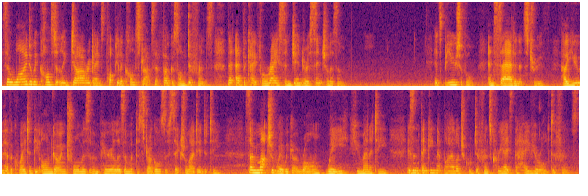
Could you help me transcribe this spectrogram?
So, why do we constantly jar against popular constructs that focus on difference, that advocate for race and gender essentialism? It's beautiful and sad in its truth how you have equated the ongoing traumas of imperialism with the struggles of sexual identity. So much of where we go wrong, we, humanity, is in thinking that biological difference creates behavioural difference.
